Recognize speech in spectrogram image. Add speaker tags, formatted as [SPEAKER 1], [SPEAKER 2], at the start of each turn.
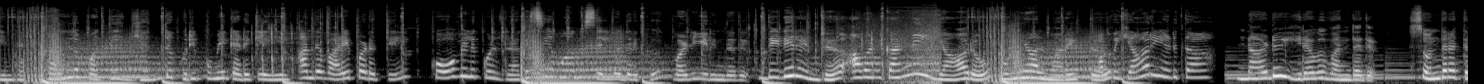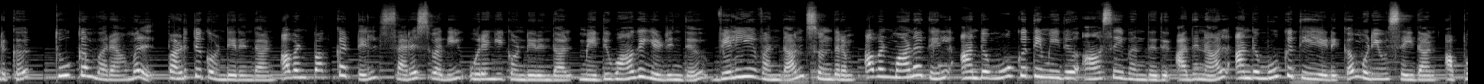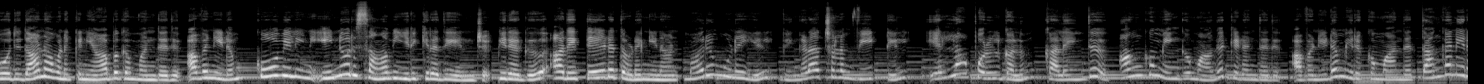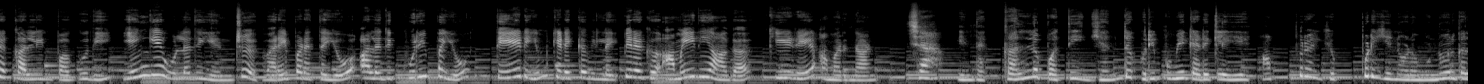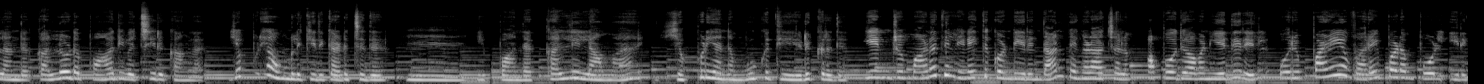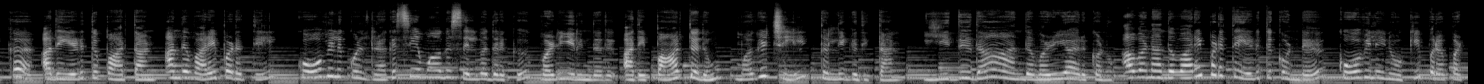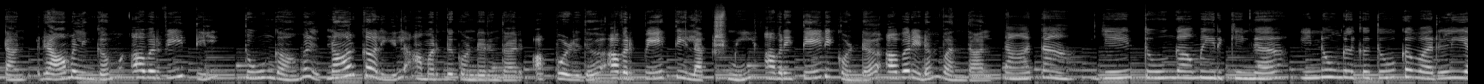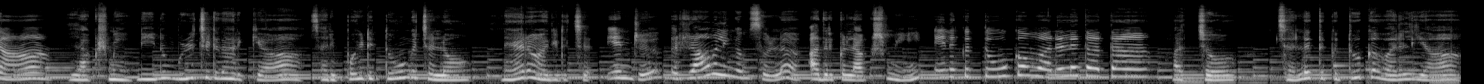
[SPEAKER 1] இந்த கல்ல பத்தி எந்த குறிப்புமே கிடைக்கலையே. அந்த வரைபடத்தில் கோவிலுக்குள் ரகசியமாக செல்வதற்கு வழி இருந்தது. திடீரென்று அவன் கண்ணை யாரோ துணியால் மறைத்து யார் எடுத்தா? நடு இரவு வந்தது. சுந்தரத்திற்கு தூக்கம் வராமல் படுத்து கொண்டிருந்தான். அவன் பக்கத்தில் சரஸ்வதி உறங்கிக் கொண்டிருந்தாள். மெதுவாக எழுந்து வெளியே வந்தான் சுந்தரம். அவன் மனதில் அந்த மூக்குத்தி மீது ஆசை வந்தது. அதனால் அந்த மூக்குத்தியை எடுக்க முடிவு செய்தான். அப்போதுதான் அவனுக்கு ஞாபகம் வந்தது. அவனிடம் கோவிலின் இன்னொரு சாவி இருக்கிறது என்று. பிறகு அதை தேடத் தொடங்கினான். மறுமுனையில் வெங்கடாச்சலம் வீட்டில் எல்லா பொருள்களும் கலைந்து அங்கும் இங்குமாக கிடந்தது. அவனிடம் இருக்கும் அந்த தங்க நிற கல்லின் பகுதி எங்கே உள்ளது என்று வரைபடத்தையோ அல்லது குறிப்பையோ தேடியும் கிடைக்கவில்லை. பிறகு அமைதியாக கீழே அமர்ந்தான். ச்சே இந்த கல்ல பத்தி எந்த குறிப்புமே கிடைக்கலையே. அப்புறம் எப்படி என்னோட முன்னோர்கள் அந்த கல்லோட பாதி வச்சிருக்காங்க? எப்படி அவங்களுக்கு இது கிடைச்சது? இப்போ அந்த கல் இல்லாம எப்படி அந்த மூக்குத்தியை எடுக்கிறது? என்று மனதில் நினைத்து கொண்டிருந்தான் வெங்கடாச்சலம். அப்போது அவன் எதிரில் ஒரு பழைய வரைபடம் போல் இருக்க அதை எடுத்து பார்த்தான். அந்த வரைபடத்தில் கோவிலுக்குள் ரகசியமாக செல்வதற்கு வழி இருந்தது. அதை பார்த்ததும் மகிழ்ச்சியில் துள்ளி குதித்தான். இதுதான் அந்த வழியா இருக்கணும். அவன் அந்த வரைபடத்தை எடுத்துக்கொண்டு கோவிலை நோக்கி புறப்பட்டான். ராமலிங்கம் அவர் வீட்டில் தூங்காமல் நாற்காலியில் அமர்ந்து கொண்டிருந்தார். அப்பொழுது அவர் பேத்தி லக்ஷ்மி அவரை தேடிக்கொண்டு அவரிடம் வந்தாள். தாத்தா ஏன் தூங்காம இருக்கீங்க? இன்னும் உங்களுக்கு தூக்கம் வரலையா? லக்ஷ்மி நீ இன்னும் முழிச்சிட்டு தான் இருக்கியா? சரி போயிட்டு தூங்க செல்லும். நேரம் ஆகிடுச்சு. என்று ராமலிங்கம் சொல்ல அதற்கு லக்ஷ்மி எனக்கு தூக்கம் வரல தாத்தா. அச்சோ செல்லத்துக்கு தூக்கம் வரலையா?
